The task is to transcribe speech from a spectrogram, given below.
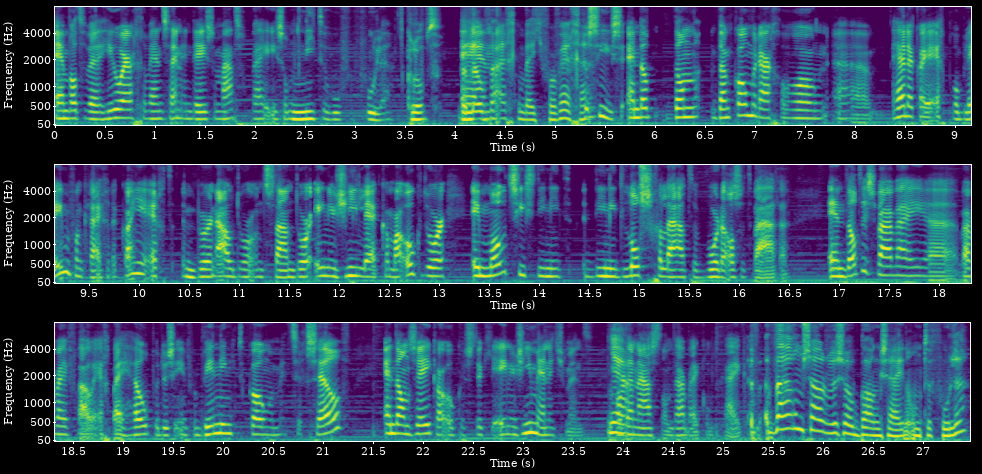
En wat we heel erg gewend zijn in deze maatschappij is om niet te hoeven voelen. Klopt. Dan En- lopen we eigenlijk een beetje voor weg, hè? Precies. En dat, dan, dan komen daar gewoon, eh, hè, daar kan je echt problemen van krijgen. Daar kan je echt een burn-out door ontstaan, door energielekken, maar ook door emoties die niet, die niet losgelaten worden als het ware. En dat is waar wij, eh, waar wij vrouwen echt bij helpen. Dus in verbinding te komen met zichzelf. En dan zeker ook een stukje energiemanagement. Ja. Wat daarnaast dan daarbij komt kijken. Waarom zouden we zo bang zijn om te voelen?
